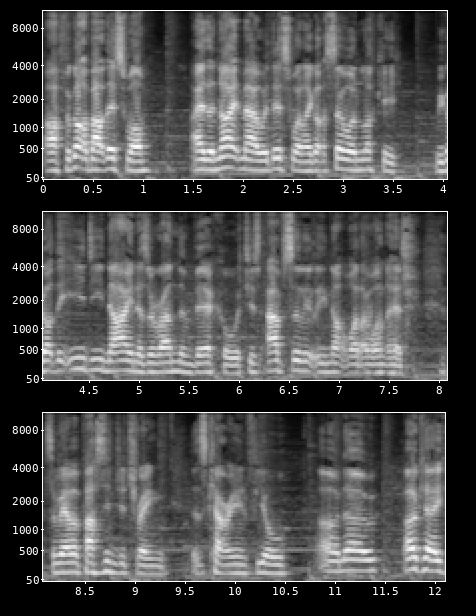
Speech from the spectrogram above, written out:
Oh, I forgot about this one. I had a nightmare with this one, I got so unlucky. We got the ED9 as a random vehicle, which is absolutely not what I wanted. So we have a passenger train that's carrying fuel. Oh no. Okay,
